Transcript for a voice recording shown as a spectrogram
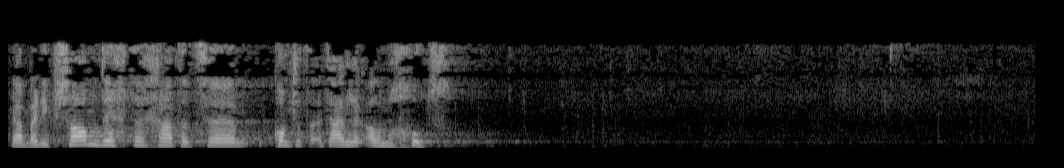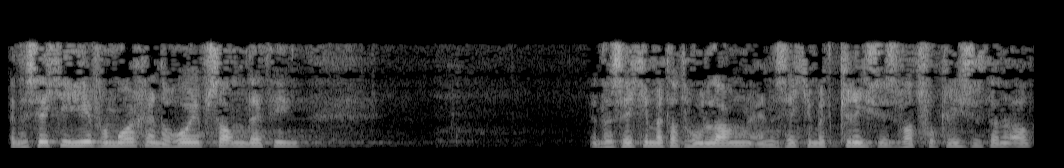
ja bij die psalmdichter gaat het, uh, komt het uiteindelijk allemaal goed. En dan zit je hier vanmorgen en dan hoor je psalm 13. En dan zit je met dat hoe lang en dan zit je met crisis, wat voor crisis dan ook.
